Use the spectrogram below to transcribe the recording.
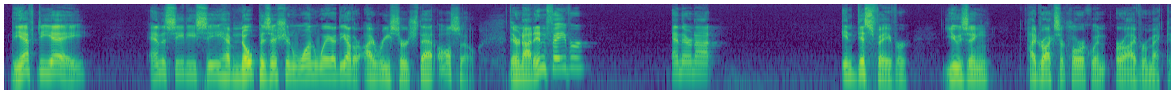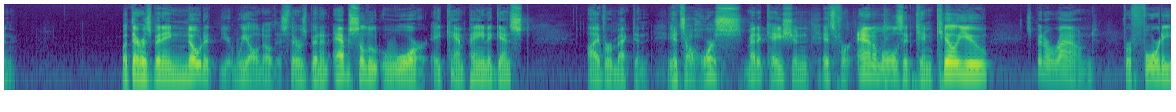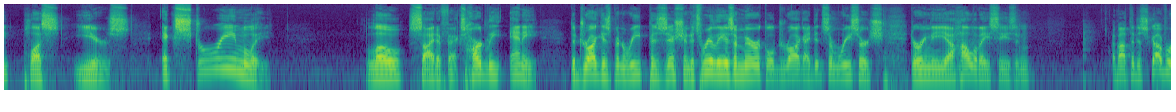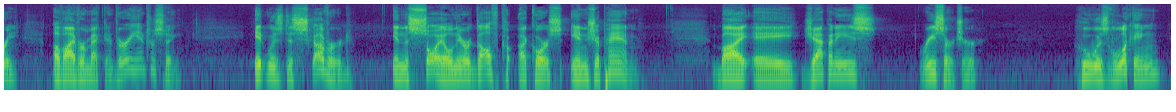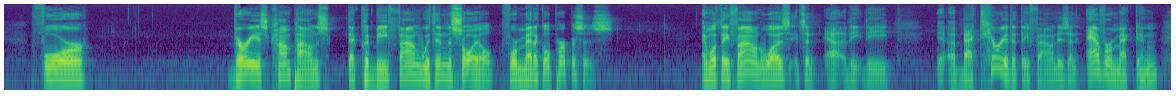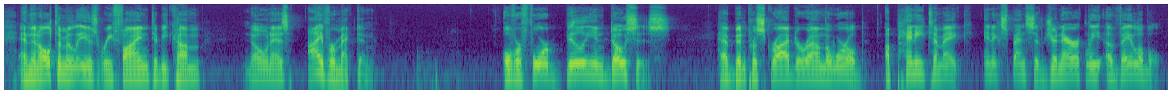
The FDA and the CDC have no position one way or the other. I researched that also. They're not in favor and they're not in disfavor using hydroxychloroquine or ivermectin. But there has been a noted, we all know this, there has been an absolute war, a campaign against ivermectin. It's a horse medication, it's for animals, it can kill you. It's been around for 40 plus years. Extremely low side effects, hardly any. The drug has been repositioned. It really is a miracle drug. I did some research during the uh, holiday season about the discovery of ivermectin. Very interesting. It was discovered in the soil near a golf co- uh, course in Japan by a Japanese researcher who was looking for various compounds that could be found within the soil for medical purposes. And what they found was it's an uh, the the a bacteria that they found is an avermectin, and then ultimately is refined to become known as ivermectin. Over 4 billion doses have been prescribed around the world, a penny to make, inexpensive, generically available.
